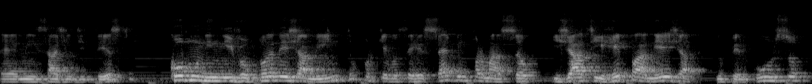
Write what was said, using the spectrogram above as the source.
é, mensagem de texto, como no nível planejamento, porque você recebe informação e já se replaneja no percurso,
